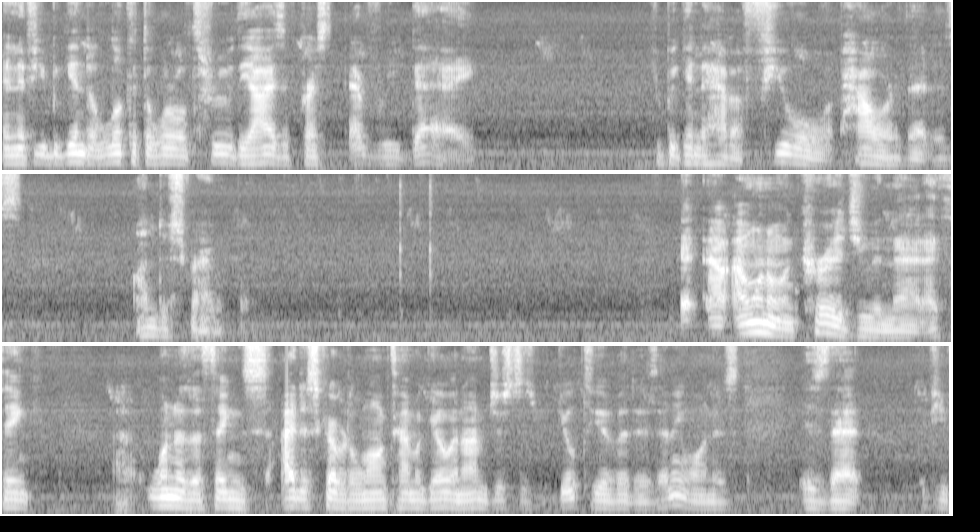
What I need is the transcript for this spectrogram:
and if you begin to look at the world through the eyes of Christ every day, you begin to have a fuel, a power that is undescribable. I, I want to encourage you in that. I think uh, one of the things I discovered a long time ago, and I'm just as guilty of it as anyone, is is that if you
